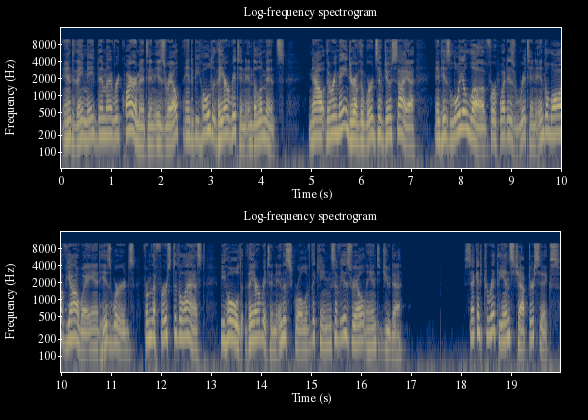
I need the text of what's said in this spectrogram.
And they made them a requirement in Israel, and behold, they are written in the laments. Now the remainder of the words of Josiah, and his loyal love for what is written in the law of Yahweh and his words, from the first to the last, behold, they are written in the scroll of the kings of Israel and Judah. 2 Corinthians chapter 6.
